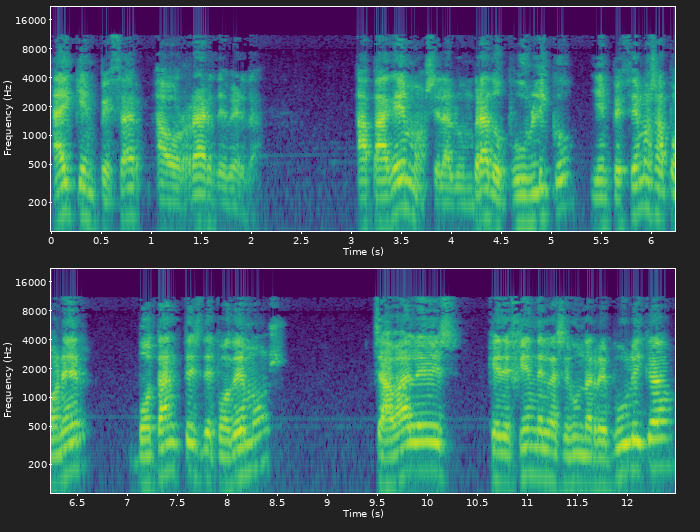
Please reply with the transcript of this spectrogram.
hay que empezar a ahorrar de verdad apaguemos el alumbrado público y empecemos a poner votantes de Podemos, chavales que defienden la Segunda República,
